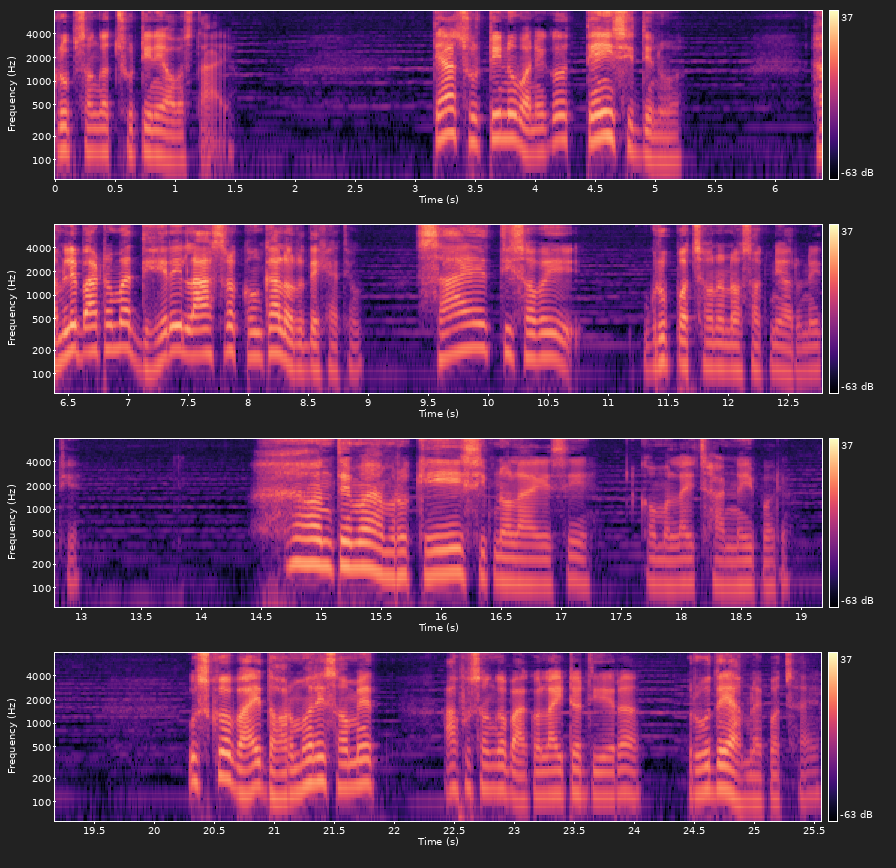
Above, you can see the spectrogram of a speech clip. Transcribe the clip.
ग्रुपसँग छुट्टिने अवस्था आयो। त्यहाँ छुट्टिनु भनेको त्यहीँ सिद्धिनु हो। हामीले बाटोमा धेरै लास र कङ्कालहरू देखाएको थियौँ। सायद ती सबै ग्रुप पछ्याउन नसक्नेहरू नै थिए। अन्त्यमा हाम्रो केही सिप नलागेपछि कमललाई छाड्नै पर्यो। उसको भाइ धर्मले समेत आफूसँग भएको लाइटर दिएर रुँदै हामीलाई पछ्यायो।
